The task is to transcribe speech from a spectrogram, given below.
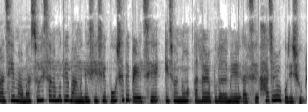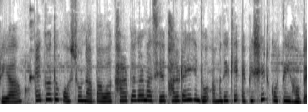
মাঝে মামা সহি সালামতে বাংলাদেশে এসে পৌঁছাতে পেরেছে এজন্য আল্লাহ রাবুল আলমীর কাছে হাজারো কোটি শুক্রিয়া। এত এত কষ্ট না পাওয়া খারাপ খারাপ লাগার মাঝে ভালোটাকে কিন্তু আমাদেরকে অ্যাপ্রিসিয়েট করতেই হবে।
